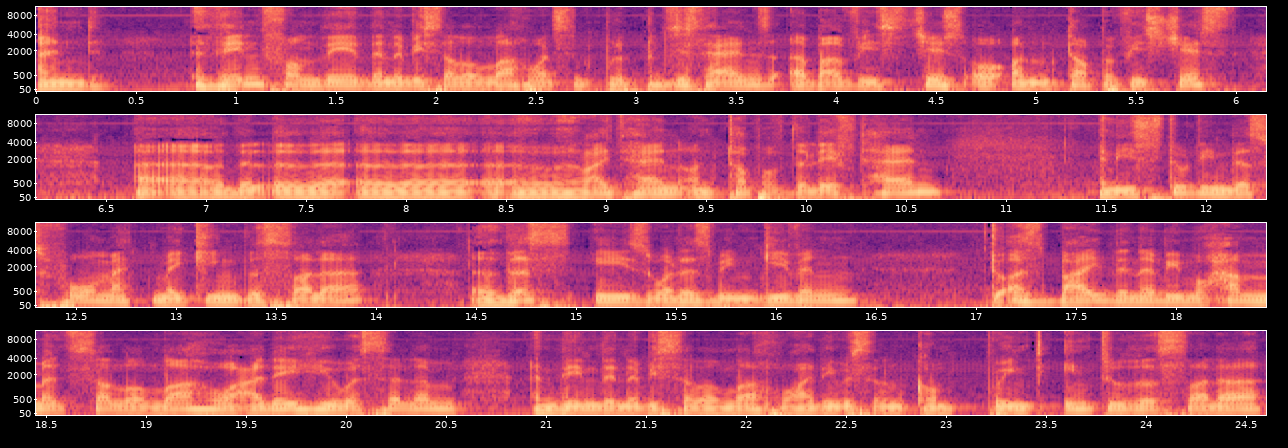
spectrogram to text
And then from there the Nabi sallallahu alayhi wasallam put his hands above his chest or on top of his chest. Uh, the, the, uh, the uh, right hand on top of the left hand, and he stood in this format making the salah. Uh, this is what has been given to us by the Nabi Muhammad sallallahu alayhi wasallam, and then the Nabi sallallahu alayhi wasallam went into the salah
